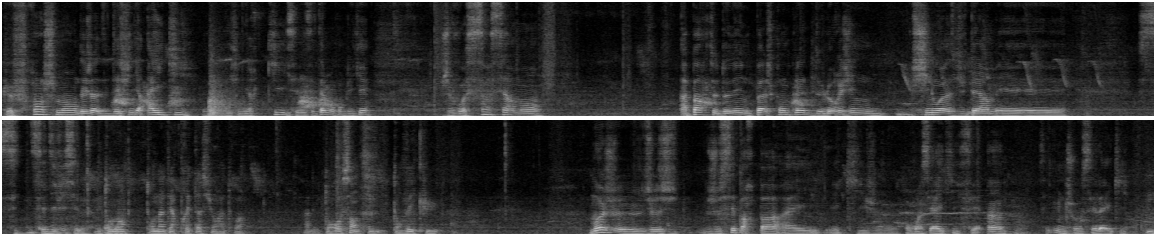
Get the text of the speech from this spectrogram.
que franchement, déjà de définir aïki, de définir qui, c'est tellement compliqué. Je vois sincèrement, à part te donner une page complète de l'origine chinoise du terme, et, et c'est difficile. Et ton interprétation à toi, Allez, ton ressenti, ton vécu. Moi, je, je, je, je sépare pas Aïe et Ki. Je, pour moi, c'est Aiki. C'est un, c'est une chose, c'est l'Aiki. Mhm.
